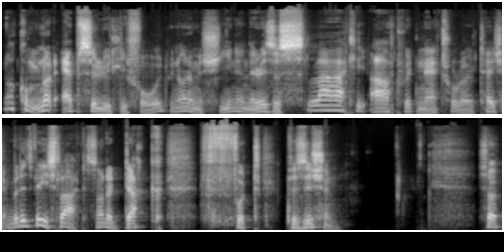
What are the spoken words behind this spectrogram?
not not absolutely forward. We're not a machine, and there is a slightly outward natural rotation, but it's very slight. It's not a duck foot position. So,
